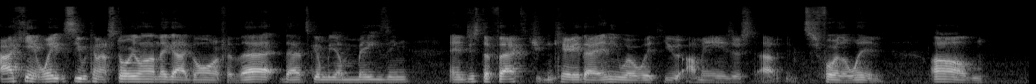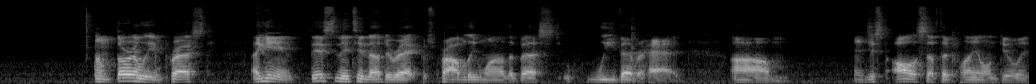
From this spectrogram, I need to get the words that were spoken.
I can't wait to see what kind of storyline they got going for that. That's going to be amazing and just the fact that you can carry that anywhere with you, I mean, it's just uh, it's for the win. Um, I'm thoroughly impressed. Again, this Nintendo Direct was probably one of the best we've ever had, um, and just all the stuff they're planning on doing.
